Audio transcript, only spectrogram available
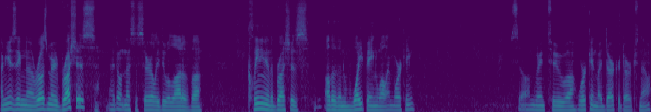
I'm using uh, rosemary brushes. I don't necessarily do a lot of uh, cleaning of the brushes other than wiping while I'm working. So I'm going to uh, work in my darker darks now.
